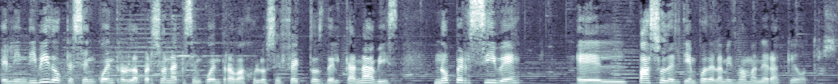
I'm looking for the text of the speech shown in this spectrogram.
el individuo que se encuentra o la persona que se encuentra bajo los efectos del cannabis no percibe el paso del tiempo de la misma manera que otros.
